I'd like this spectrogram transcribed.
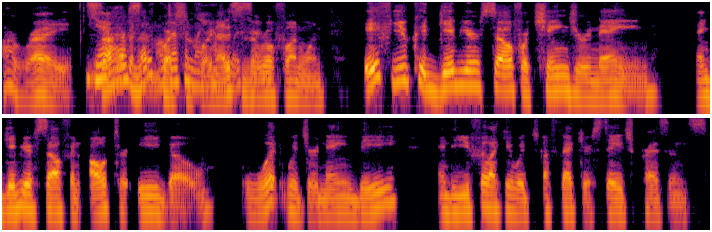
All right. So I have awesome. another question for you. Now, this is a real fun one. If you could give yourself or change your name and give yourself an alter ego, what would your name be? And do you feel like it would affect your stage presence?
